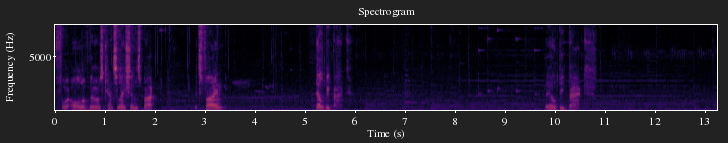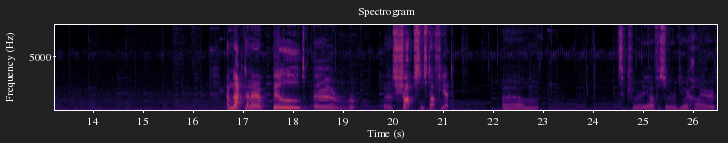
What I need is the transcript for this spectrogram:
for all of those cancellations, but it's fine. They'll be back. They'll be back. I'm not gonna build uh, uh, shops and stuff yet. Um, security officer, you're hired.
